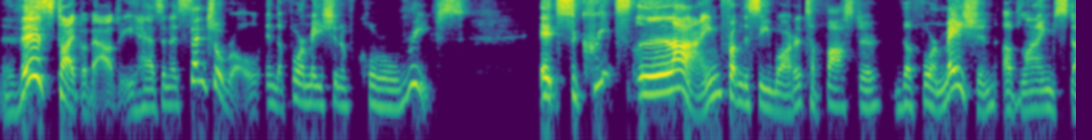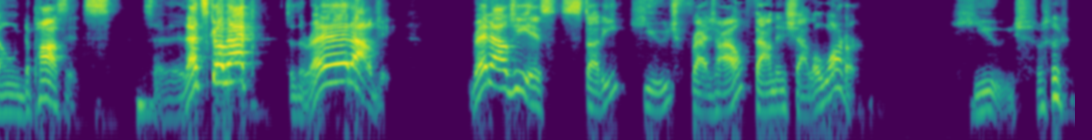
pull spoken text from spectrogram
This type of algae has an essential role in the formation of coral reefs. It secretes lime from the seawater to foster the formation of limestone deposits. So let's go back to the red algae. Red algae is stubby, huge, fragile, found in shallow water. Huge.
